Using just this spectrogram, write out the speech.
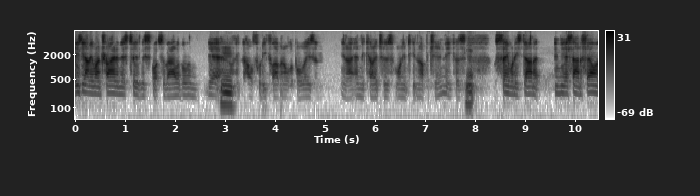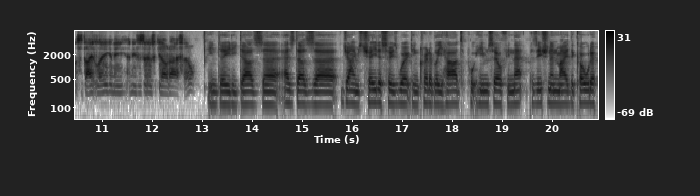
He's the only one training. There's two list spots available, and yeah, mm. I think the whole footy club and all the boys and you know and the coaches want him to get an opportunity because yeah. we've seen what he's done at in the SANFL and State League, and he and he deserves to go at AFL. Indeed, he does, uh, as does uh, James Tsitas, who's worked incredibly hard to put himself in that position and made the call to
